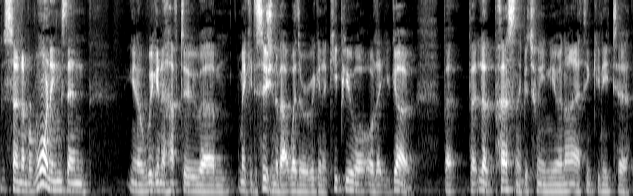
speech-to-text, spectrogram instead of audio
a certain number of warnings, then you know we're going to have to um, make a decision about whether we're going to keep you or, or let you go. But but look, personally, between you and I, I think you need to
